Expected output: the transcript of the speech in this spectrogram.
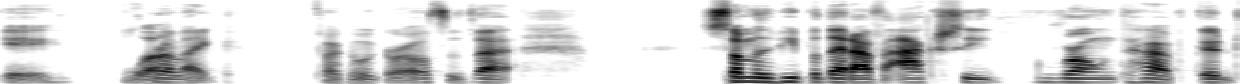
gay or like fucking with girls. Is that some of the people that I've actually grown to have good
